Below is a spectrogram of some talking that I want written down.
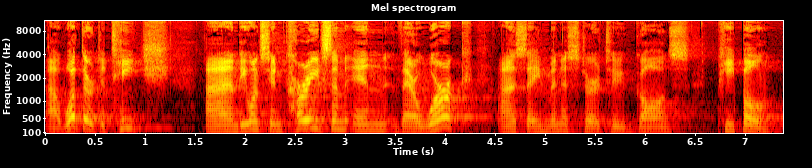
uh, what they're to teach, and he wants to encourage them in their work as they minister to God's people.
